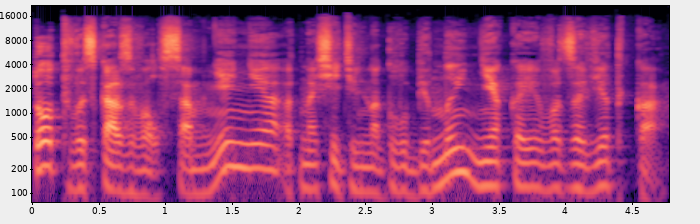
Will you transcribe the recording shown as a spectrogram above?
Тот высказывал сомнения относительно глубины некоего завитка.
